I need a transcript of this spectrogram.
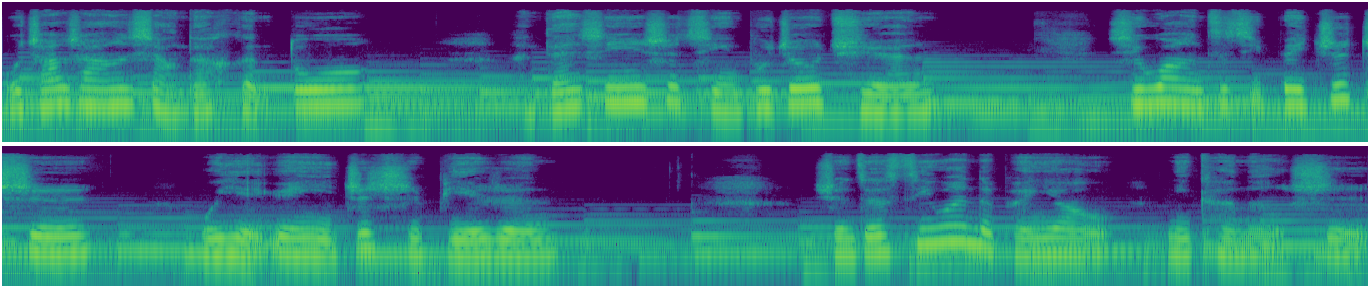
我常常想的很多，很担心事情不周全，希望自己被支持，我也愿意支持别人。选择 C one 的朋友。你可能是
